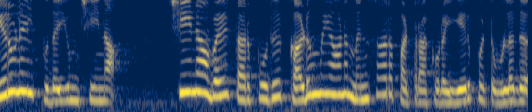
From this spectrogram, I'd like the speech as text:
இருளில் புதையும் சீனா. சீனாவில் தற்போது கடுமையான மின்சார பற்றாக்குறை ஏற்பட்டு உள்ளது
